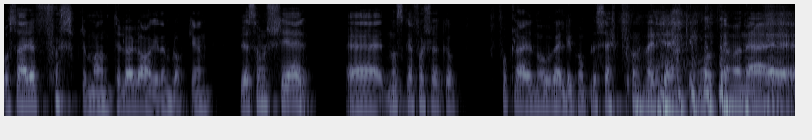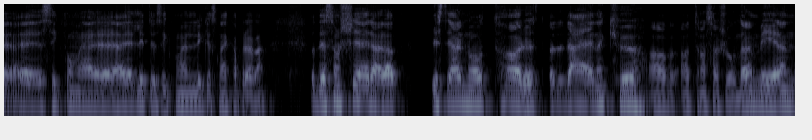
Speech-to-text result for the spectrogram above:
og så er det førstemann til å lage den blokken. Det som skjer eh, Nå skal jeg forsøke å forklare noe veldig komplisert på en veldig enkel måte, men jeg, jeg, er, på jeg, jeg er, litt usikker på om jeg lykkes, når jeg kan prøve. Så det som skjer er at hvis jeg nå tar ut, Det er en kø av, av transaksjoner. Det er mer enn,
